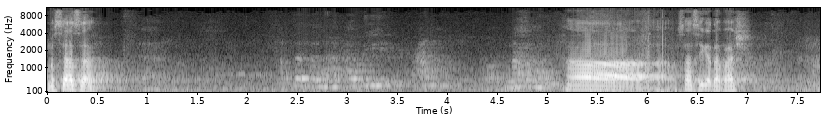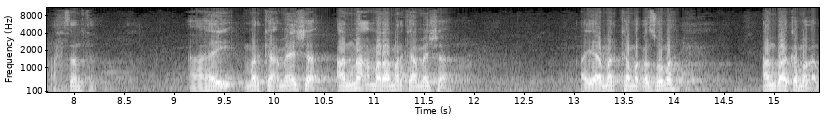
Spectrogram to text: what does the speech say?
Ma saasa saas iga dhabash axsanta. Hay marka meesha can macmara markaa meesha ayaa marka maqan sooma can baa ka maqan.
